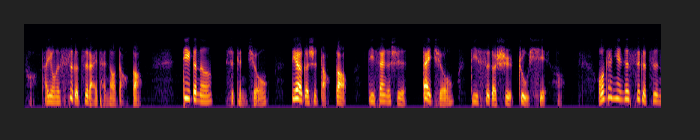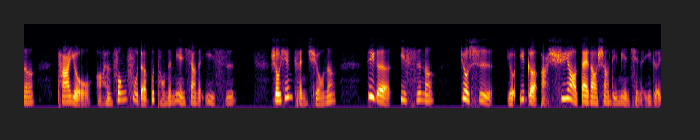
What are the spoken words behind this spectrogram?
好，他用了四个字来谈到祷告。第一个呢是恳求，第二个是祷告，第三个是代求，第四个是祝谢。哈，我们看见这四个字呢，它有啊很丰富的不同的面向的意思。首先恳求呢，这个意思呢。就是有一个把需要带到上帝面前的一个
